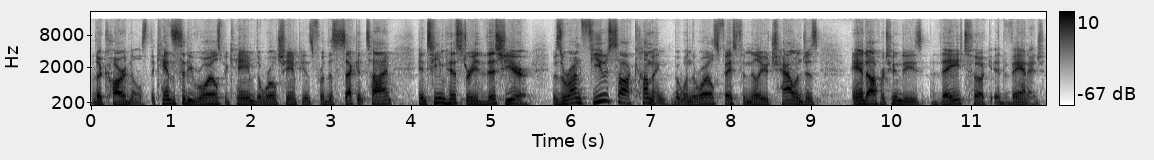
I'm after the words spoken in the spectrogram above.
the Cardinals. The Kansas City Royals became the world champions for the second time in team history this year. It was a run few saw coming, but when the Royals faced familiar challenges and opportunities, they took advantage.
